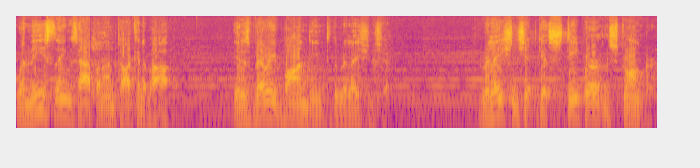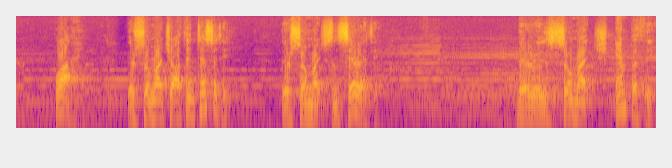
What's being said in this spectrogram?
When these things happen I'm talking about, it is very bonding to the relationship. The relationship gets steeper and stronger. Why? There's so much authenticity. There's so much sincerity. There is so much empathy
